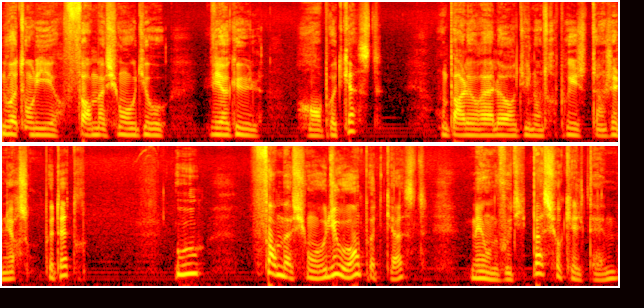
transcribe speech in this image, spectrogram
doit-on lire formation audio, virgule, en podcast? On parlerait alors d'une entreprise d'ingénieurs son, peut-être? Ou formation audio en podcast, mais on ne vous dit pas sur quel thème,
